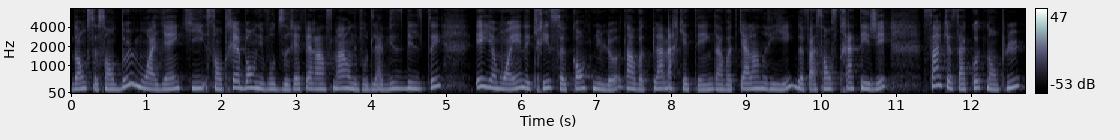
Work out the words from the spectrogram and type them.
Donc, ce sont deux moyens qui sont très bons au niveau du référencement, au niveau de la visibilité. Et il y a moyen de créer ce contenu-là dans votre plan marketing, dans votre calendrier, de façon stratégique, sans que ça coûte non plus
